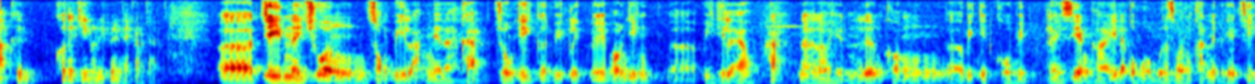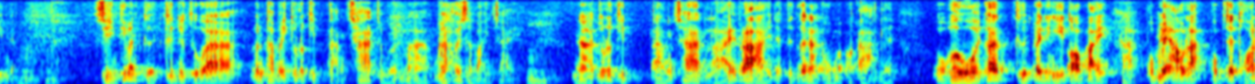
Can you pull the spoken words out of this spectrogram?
มากขึ้น ข้อเท็จจริงเรื่องนี้เป็นยังไงครับอาจารย์เอ่อจีนในช่วง 2 ปีหลังเนี่ยนะครับช่วงที่เกิดวิกฤตโดยเฉพาะยิ่งเอ่อปีที่แล้วครับนะเราเห็นเรื่องของเอ่อวิกฤตโควิด ในเซี่ยงไฮ้แล้วก็หัวเมืองสำคัญในประเทศจีนเนี่ยสิ่งที่มันเกิดขึ้นก็คือว่ามันทำให้ธุรกิจต่างชาติจำนวนมาก ไม่ค่อยสบายใจนะธุรกิจต่างชาติหลายรายเนี่ยถึงขนาดออกมาประกาศเลย บอกเออโอ้ยถ้าขืนเป็นอย่างนี้ต่อไปครับผมไม่เอาละ ผมจะถอน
